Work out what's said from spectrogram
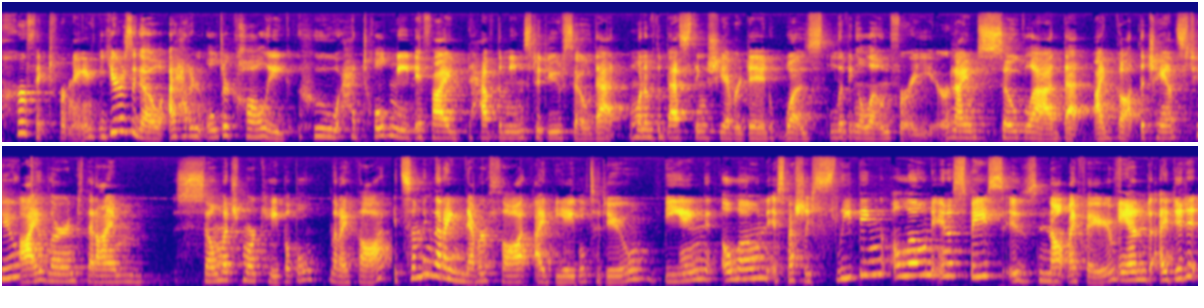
perfect for me. Years ago, I had an older colleague who had told me if I have the means to do so that one of the best things she ever did was living alone for a year. And I am so glad that I got the chance to. I learned that I'm so much more capable than I thought. It's something that I never thought I'd be able to do. Being alone, especially sleeping alone in a space is not my fave. And I did it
